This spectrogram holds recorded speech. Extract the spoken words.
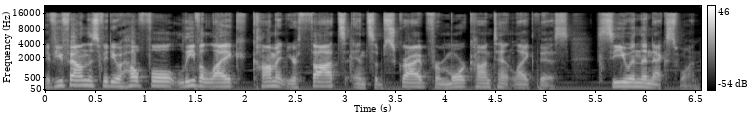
If you found this video helpful, leave a like, comment your thoughts, and subscribe for more content like this. See you in the next one.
